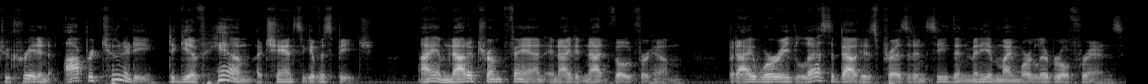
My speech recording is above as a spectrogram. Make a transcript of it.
to create an opportunity to give him a chance to give a speech. I am not a Trump fan and I did not vote for him, but I worried less about his presidency than many of my more liberal friends.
